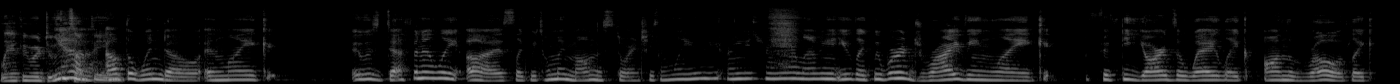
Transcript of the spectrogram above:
like if we were doing Yeah, something. out the window. And like, it was definitely us. Like, we told my mom the story, and she's like, well, you, are you sure we were laughing at you? Like, we weren't driving like 50 yards away, like on the road. Like,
